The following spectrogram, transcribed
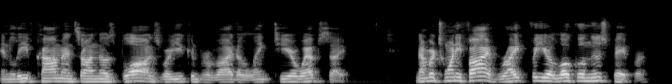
and leave comments on those blogs where you can provide a link to your website. Number 25, write for your local newspaper.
